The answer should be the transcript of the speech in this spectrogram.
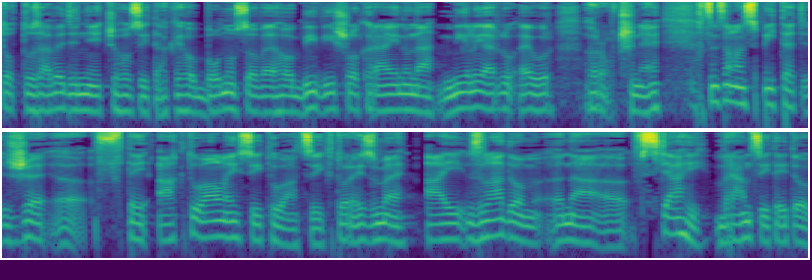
toto zavedenie čohosi takého bonusového by vyšlo krajinu na miliardu eur ročne. Chcem sa len spýtať, že e, v tej aktuálnej situácii, v ktorej sme aj vzhľadom na vzťahy v rámci tejto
